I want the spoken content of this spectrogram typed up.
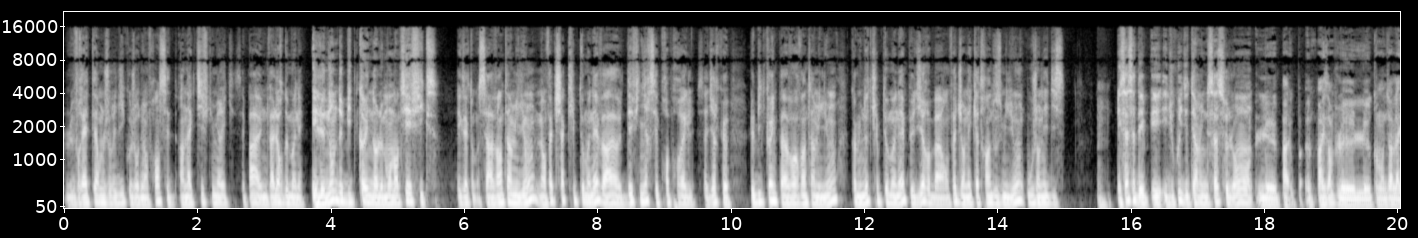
le vrai terme juridique aujourd'hui en France, c'est un actif numérique. C'est pas une valeur de monnaie. Et le nombre de bitcoins dans le monde entier est fixe. Exactement. C'est à 21 millions, mais en fait, chaque crypto-monnaie va euh, définir ses propres règles. C'est-à-dire que le Bitcoin peut avoir 21 millions, comme une autre crypto-monnaie peut dire, bah, en fait, j'en ai 92 millions ou j'en ai 10. Et ça, ça dé- et, et du coup, ils déterminent ça selon le, par, par exemple, le, le- comment dire, la-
